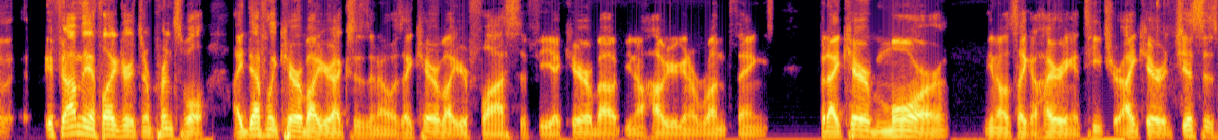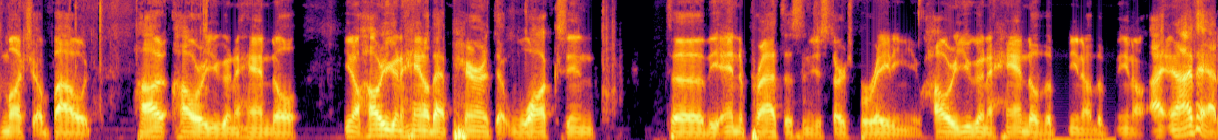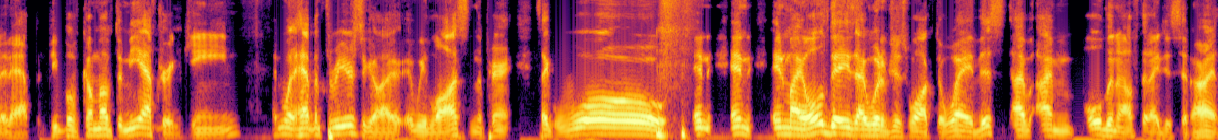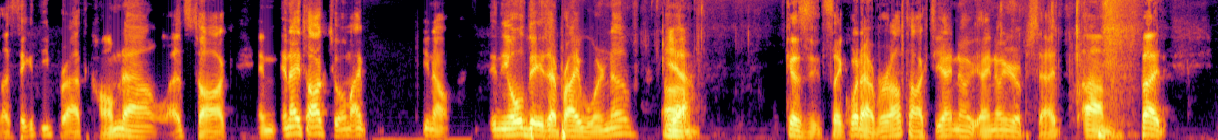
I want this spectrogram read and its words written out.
if I'm the athletic director and principal, I definitely care about your X's and O's. I care about your philosophy. I care about you know how you're going to run things. But I care more. You know, it's like a hiring a teacher. I care just as much about how how are you going to handle you know how are you going to handle that parent that walks in to the end of practice and just starts berating you how are you going to handle the you know the you know I, and i've had it happen people have come up to me after a game and what happened three years ago I, we lost and the parent it's like whoa. And and in my old days i would have just walked away. This I, i'm old enough that i just said all right let's take a deep breath calm down let's talk. And and i talked to him. I you know in the old days i probably wouldn't have Yeah. because it's like whatever i'll talk to you. I know i know you're upset. Um but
